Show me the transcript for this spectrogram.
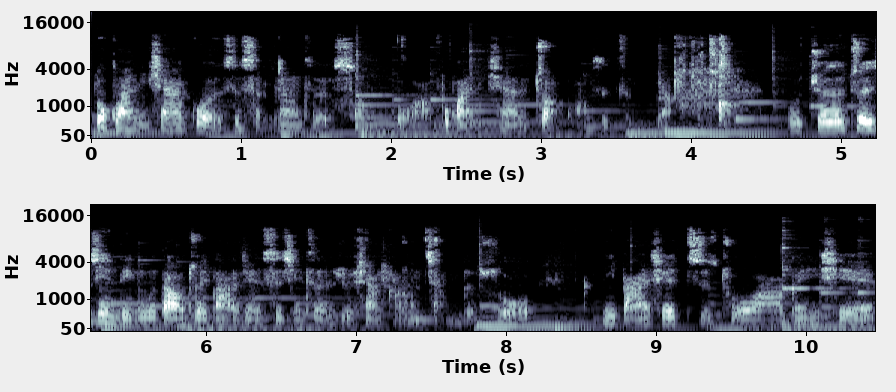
不管你现在过的是什么样子的生活啊，不管你现在的状况是怎么样，我觉得最近领悟到最大的一件事情，真的就像刚刚讲的，说你把一些执着啊，跟一些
